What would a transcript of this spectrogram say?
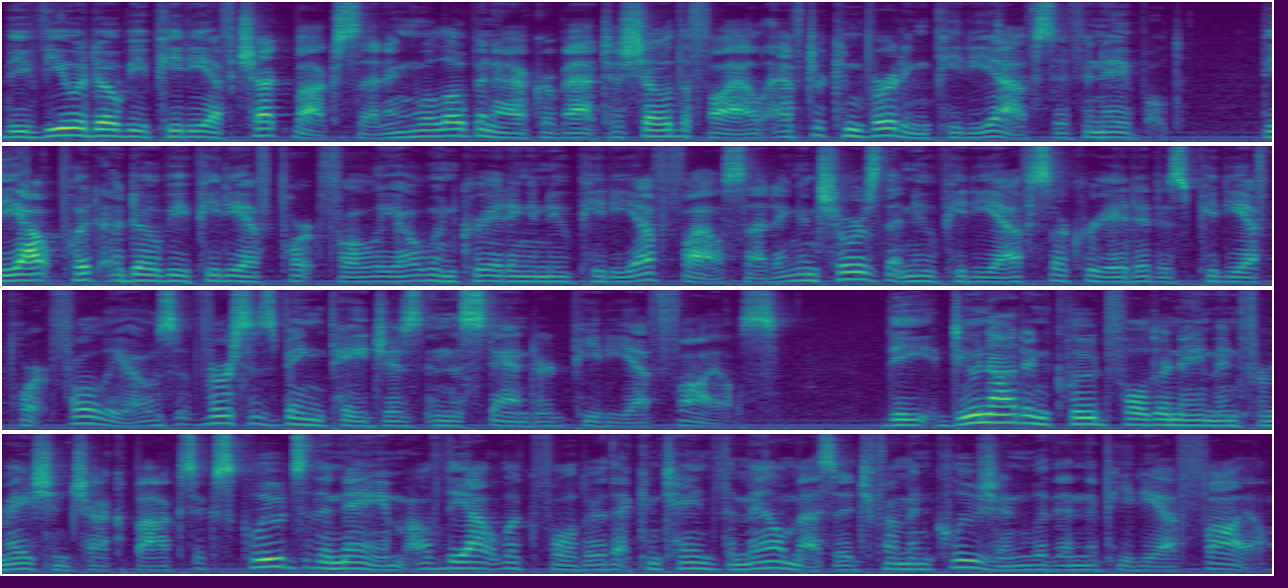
The View Adobe PDF checkbox setting will open Acrobat to show the file after converting PDFs if enabled. The Output Adobe PDF Portfolio when creating a new PDF file setting ensures that new PDFs are created as PDF portfolios versus being pages in the standard PDF files. The Do Not Include Folder Name Information checkbox excludes the name of the Outlook folder that contained the mail message from inclusion within the PDF file.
